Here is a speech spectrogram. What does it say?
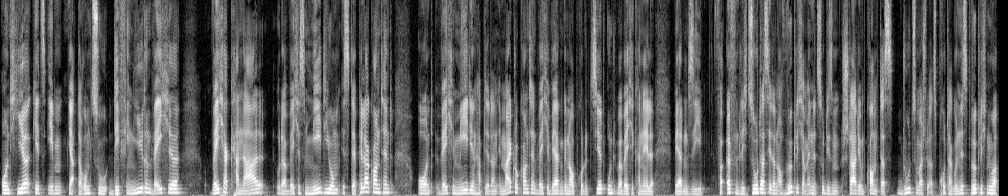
Und hier geht es eben ja, darum zu definieren, welche, welcher Kanal oder welches Medium ist der Pillar-Content und welche Medien habt ihr dann im Micro-Content, welche werden genau produziert und über welche Kanäle werden sie veröffentlicht, so dass ihr dann auch wirklich am Ende zu diesem Stadium kommt, dass du zum Beispiel als Protagonist wirklich nur,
